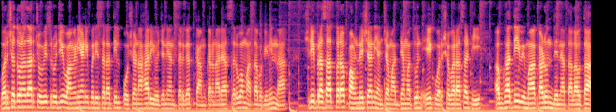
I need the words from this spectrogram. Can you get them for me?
वर्ष दोन हजार चोवीस रोजी वांगणी आणि परिसरातील पोषण आहार योजनेअंतर्गत काम करणाऱ्या सर्व माता भगिनींना श्री प्रसाद परब फाउंडेशन यांच्या माध्यमातून एक वर्षभरासाठी अपघाती विमा काढून देण्यात आला होता.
